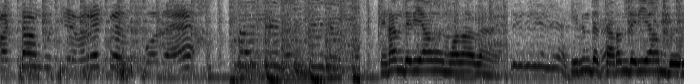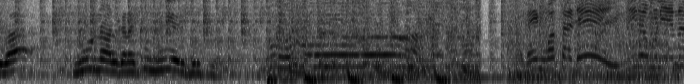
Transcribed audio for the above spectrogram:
பட்டாம்பூச்சியை விரட்டுறது போத. இடம் தெரியாம மோதாத. இருந்த தடம் தெரியாம போயிடுவா நூறு நாள் கணக்கு நியூ இயர் இருக்கு. டேய் கோத்தா டேய் வீரமணி என்ன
